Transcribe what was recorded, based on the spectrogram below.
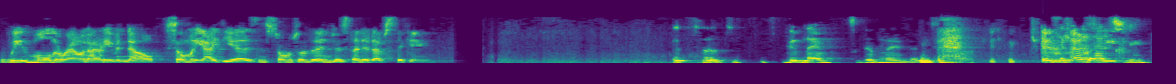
we mulled around, I don't even know, so many ideas and storms then just ended up sticking. It's a, it's a good name. It's a good name. It's, It's, it's catchy. catchy.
